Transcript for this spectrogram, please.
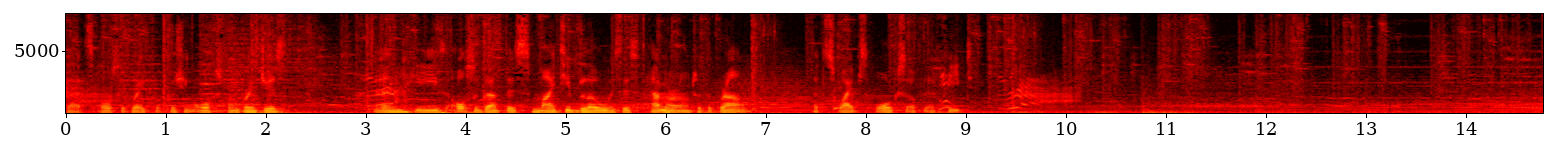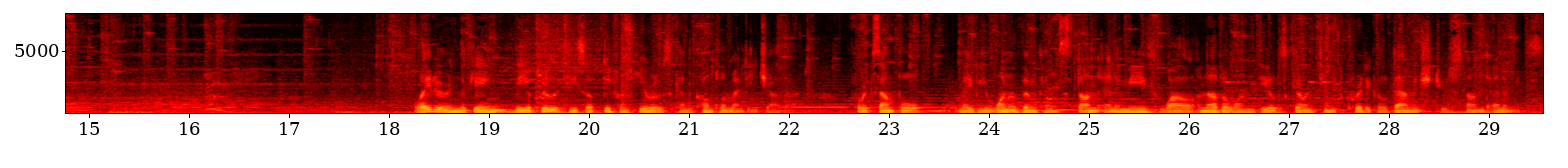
that's also great for pushing orcs from bridges, and he's also got this mighty blow with his hammer onto the ground, that swipes orcs off their feet. Later in the game, the abilities of different heroes can complement each other. For example, maybe one of them can stun enemies while another one deals guaranteed critical damage to stunned enemies.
